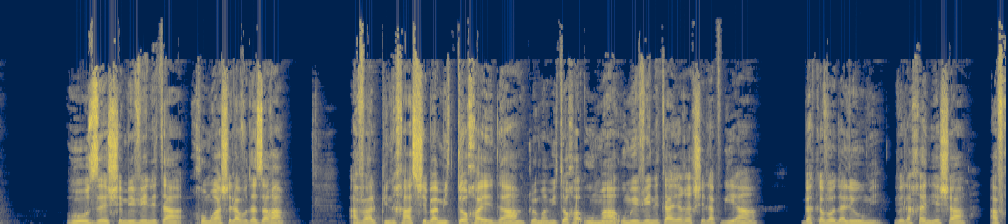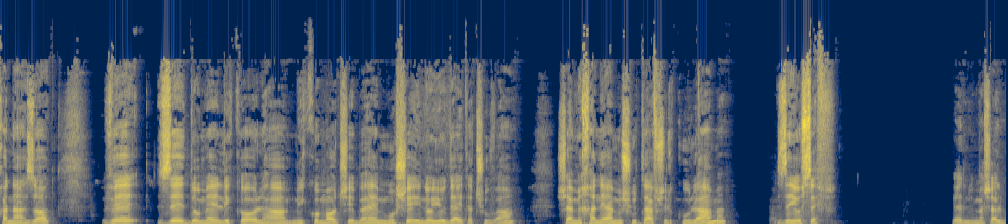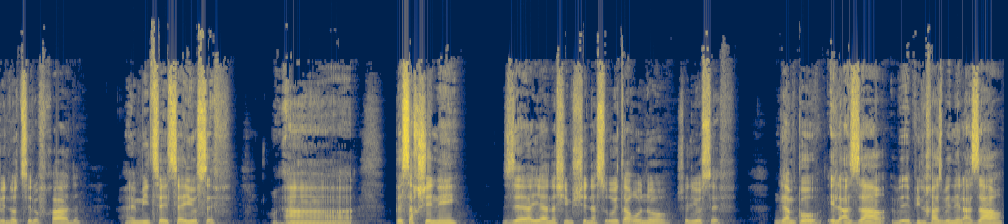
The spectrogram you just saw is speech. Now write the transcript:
הוא זה שמבין את החומרה של עבודה זרה. אבל פנחס שבא מתוך העדה, כלומר מתוך האומה, הוא מבין את הערך של הפגיעה בכבוד הלאומי. ולכן יש ההבחנה הזאת, וזה דומה לכל המקומות שבהם משה אינו יודע את התשובה, שהמכנה המשותף של כולם זה יוסף. כן, למשל בנות צלופחד, הם מצאצאי יוסף. פסח שני, זה היה אנשים שנשאו את ארונו של יוסף. גם פה, אלעזר, פנחס בן אלעזר,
